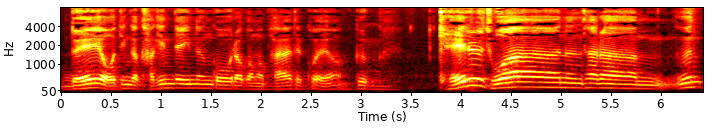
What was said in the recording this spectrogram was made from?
뇌에 어딘가 각인돼 있는 거라고 아마 봐야 될 거예요. 그 음, 개를 좋아하는 사람은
